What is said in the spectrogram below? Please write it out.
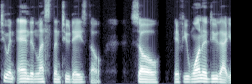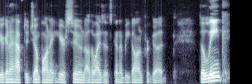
to an end in less than two days, though. So if you want to do that, you're going to have to jump on it here soon. Otherwise, it's going to be gone for good. The link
